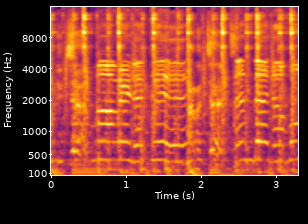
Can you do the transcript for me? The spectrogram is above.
முடிச்ச மாவிளக்கு அரைச்ச சந்தனமோ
